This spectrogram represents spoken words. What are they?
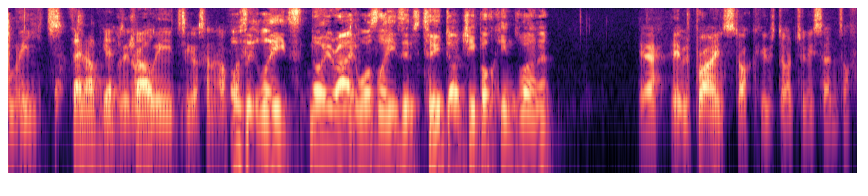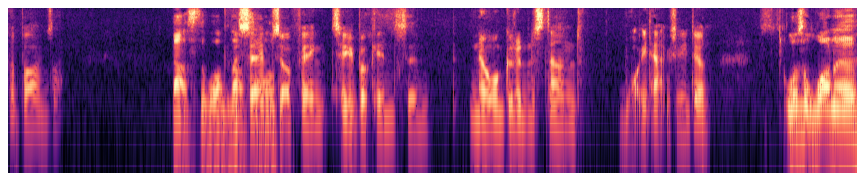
Leeds. Sent off against Was it not Charlton. Leeds? He got sent off. Or was it Leeds? No, you're right. It was Leeds. It was two dodgy bookings, weren't it? Yeah, it was Brian Stock who was dodgily sent off at Barnsley. That's the one. the That's the same one. sort of thing, two bookings, and no one could understand what he'd actually done. Wasn't one a,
